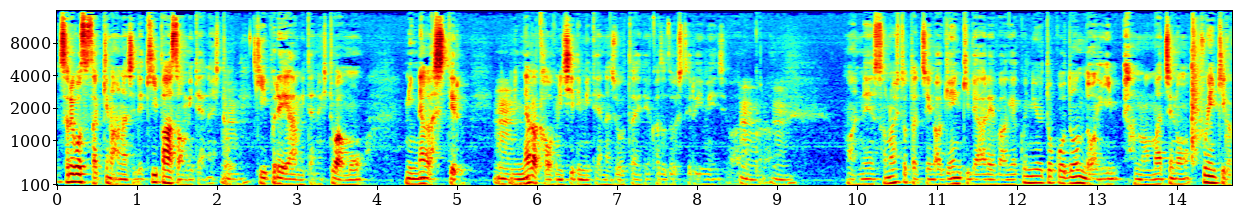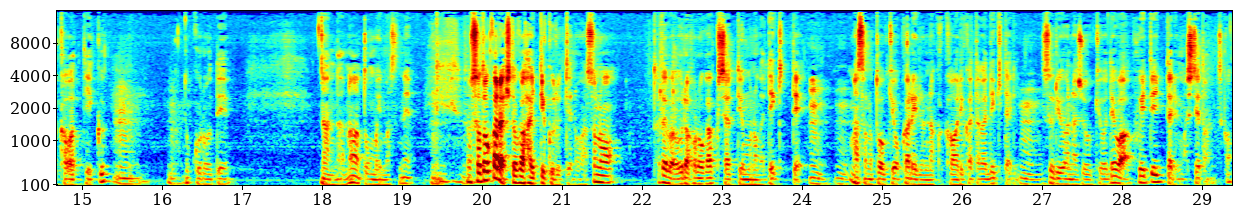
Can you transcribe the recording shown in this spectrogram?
うそれこそさっきの話でキーパーソンみたいな人、うん。キープレイヤーみたいな人はもうみんなが知ってる、うん。みんなが顔見知りみたいな状態で活動してるイメージはあるから、うんまあね、その人たちが元気であれば逆に言うとこうどんどんいあの街の雰囲気が変わっていくうん。うん。ところでなんだなと思いますね。うん。外から人が入ってくるっていうのはその例えば裏幌学者っていうものができて、うん。うん。まあ、その東京からいろんな関わり方ができたりうん。するような状況では増えていったりもしてたんですか、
